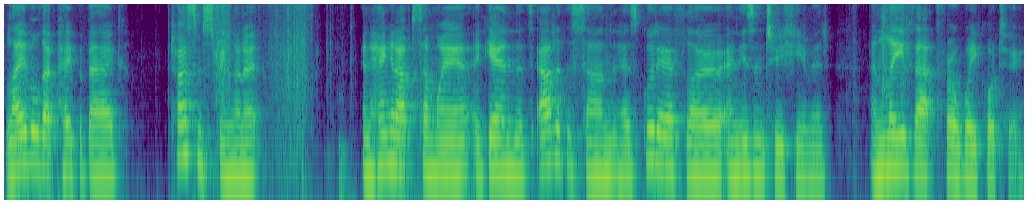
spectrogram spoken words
label that paper bag, tie some string on it, and hang it up somewhere, again, that's out of the sun, that has good airflow and isn't too humid, and leave that for a week or two.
